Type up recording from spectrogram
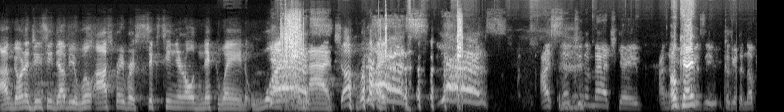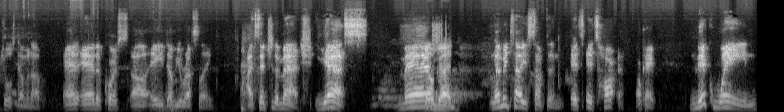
I'm going to GCW. Will Ospreay versus 16 year old Nick Wayne. What Yes! a match! All right. Yes, yes. I sent you the match, Gabe. I know Okay. because you have the nuptials coming up, and and of course uh, AEW wrestling. I sent you the match. Yes, man. So good. let me tell you something. It's it's hard. Okay. Nick Wayne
